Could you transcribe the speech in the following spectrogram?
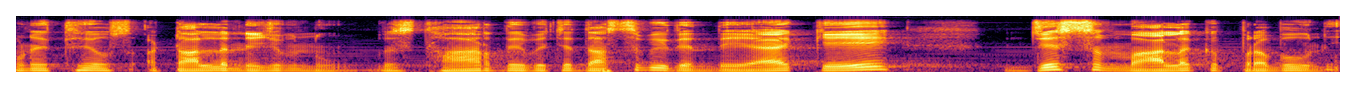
ਹੁਣ ਇੱਥੇ ਉਸ ਅਟਲ ਨਿਯਮ ਨੂੰ ਵਿਸਥਾਰ ਦੇ ਵਿੱਚ ਦੱਸ ਵੀ ਦਿੰਦੇ ਆ ਕਿ ਜਿਸ ਮਾਲਕ ਪ੍ਰਭੂ ਨੇ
